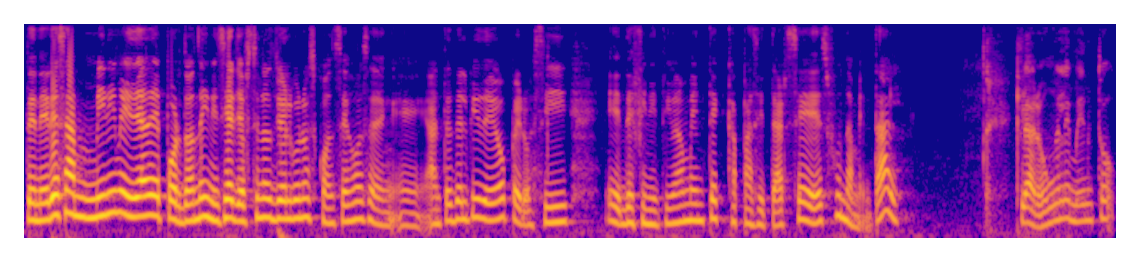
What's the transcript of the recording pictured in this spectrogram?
tener esa mínima idea de por dónde iniciar. Ya usted nos dio algunos consejos eh, antes del video, pero sí, eh, definitivamente capacitarse es fundamental. Claro, un elemento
